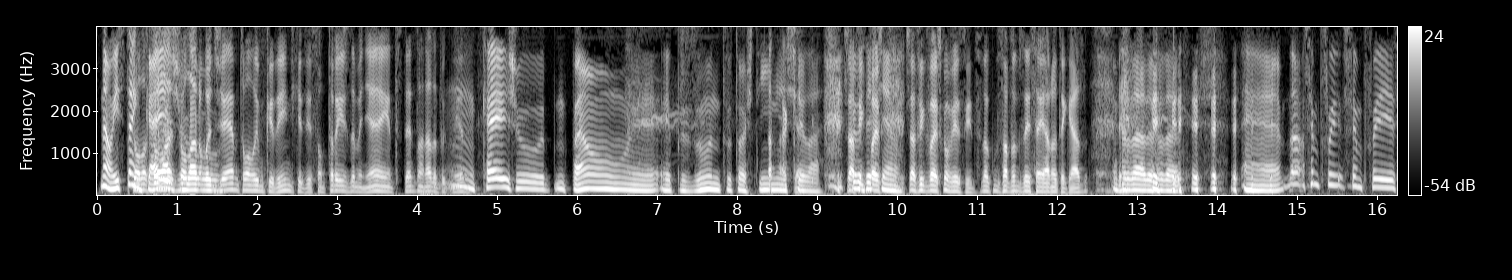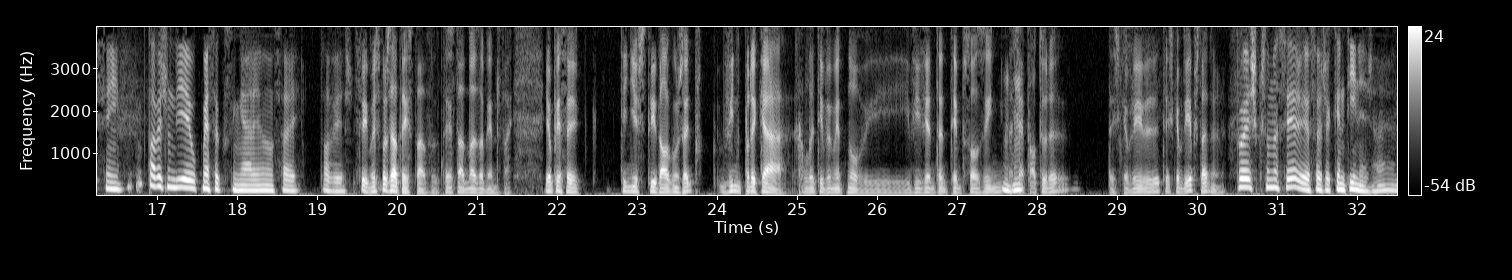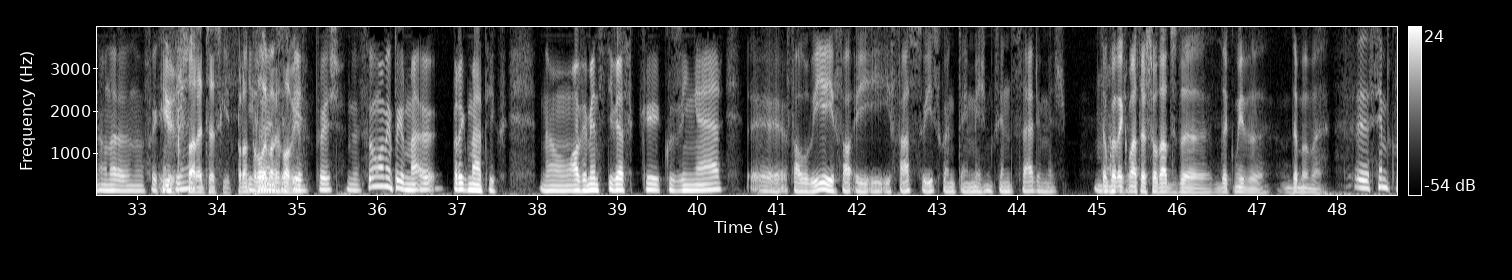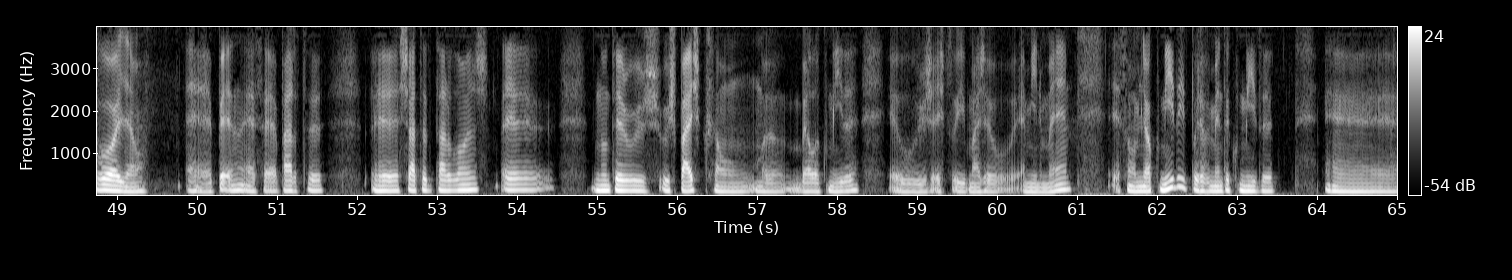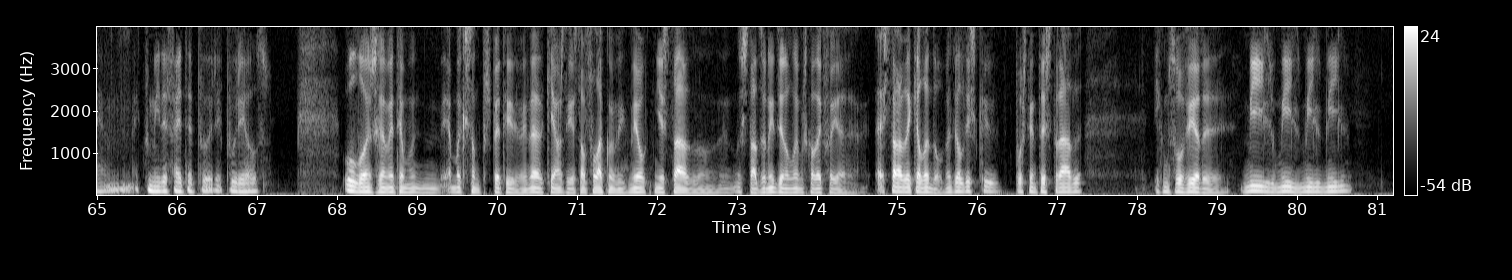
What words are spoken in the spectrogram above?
não, isso tem estão, queijo. Estão lá, estão lá numa jam, estão ali um bocadinho, quer dizer, são três da manhã, entretanto não há nada para comer. Hum, queijo, pão, é, é presunto, tostinhas, sei lá. Já fico, mais, já fico mais convencido, senão começávamos a ensaiar noutra casa. É verdade, é verdade. é, não, sempre, foi, sempre foi assim. Talvez um dia eu comece a cozinhar, eu não sei talvez. Sim, mas para já tem estado, tem estado mais ou menos bem. Eu pensei que tinhas tido algum jeito, porque vindo para cá relativamente novo e, e vivendo tanto tempo sozinho, uhum. a certa altura tens que abrir, tens que abrir a pestana. Não é? Pois, costuma ser, ou seja, cantinas, não é? Não, não, não foi cantina. E os restaurantes a seguir, pronto, problema resolvido. Pois, sou um homem pragmático. Não, obviamente, se tivesse que cozinhar, uh, falo-ia e, e, e, faço isso quando tem mesmo que ser necessário, mas... Então, quando é que matas saudades da, da comida da mamã? Eh, sempre que vou olham. É pena, essa é a parte é, chata de estar longe, é de não ter os, os pais, que são uma bela comida, é os, mais a, a minha irmã, são a melhor comida, e depois, obviamente, a comida é, comida feita por, por eles. O longe realmente é uma, é uma questão de perspectiva. Ainda há uns dias estava a falar com um amigo meu que tinha estado nos Estados Unidos, eu não lembro qual é que foi a, a estrada que ele andou, mas ele diz que depois tenta a estrada e começou a ver eh, milho, milho, milho, milho,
